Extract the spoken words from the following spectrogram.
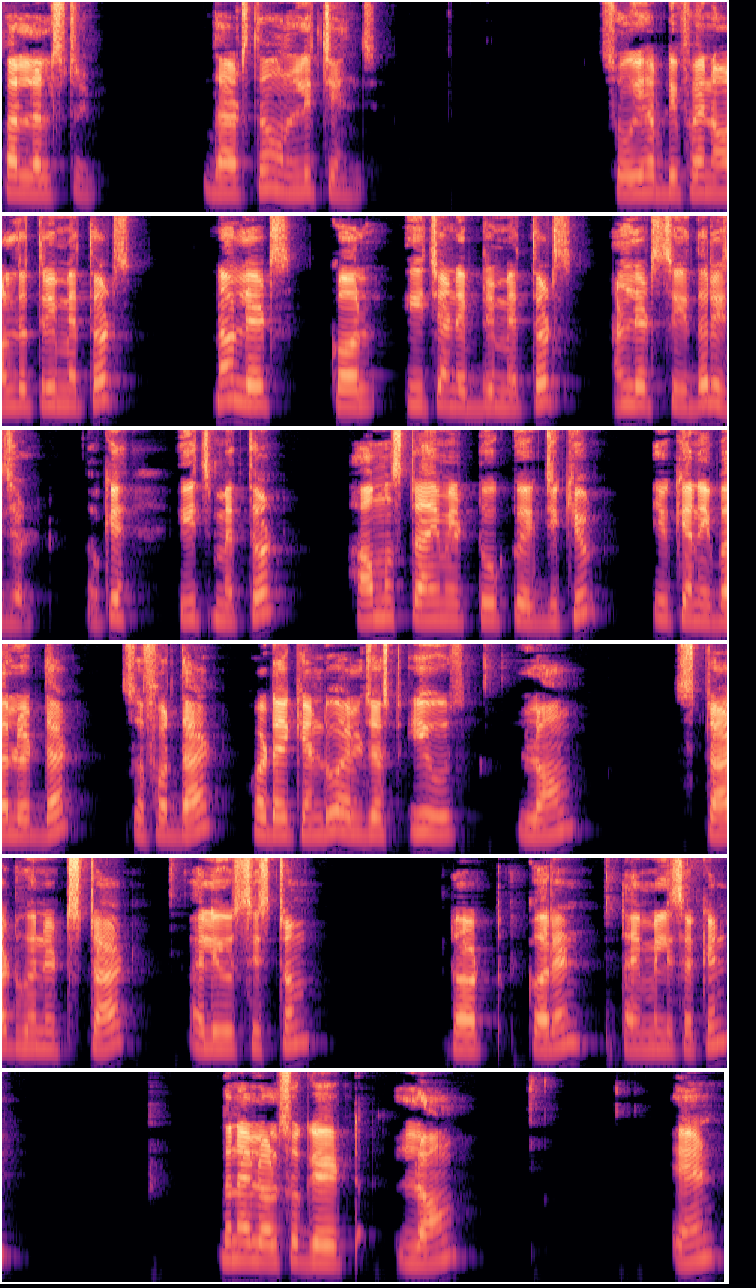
parallel stream. That's the only change. So we have defined all the three methods. Now let's call each and every methods and let's see the result. Okay. each method how much time it took to execute you can evaluate that so for that what i can do i'll just use long start when it start i'll use system dot current time millisecond then i'll also get long end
